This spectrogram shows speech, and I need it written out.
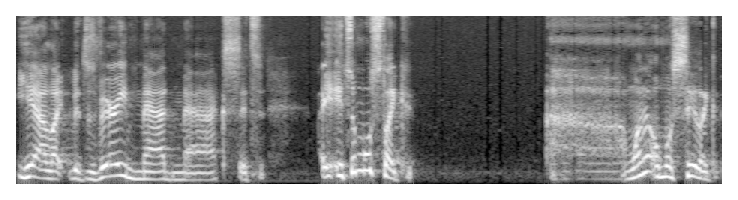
yeah, like it's very Mad Max. It's it's almost like uh, I want to almost say like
